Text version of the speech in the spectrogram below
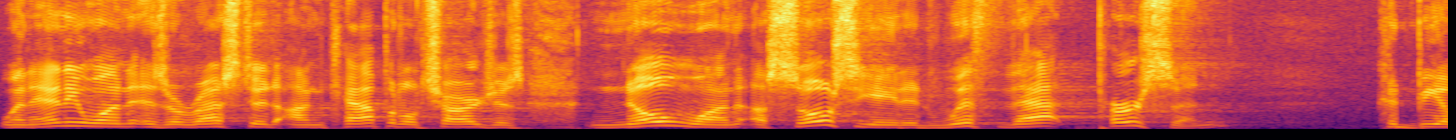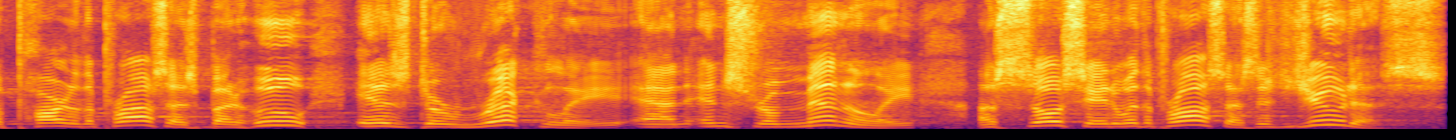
When anyone is arrested on capital charges, no one associated with that person could be a part of the process, but who is directly and instrumentally associated with the process? It's Judas.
